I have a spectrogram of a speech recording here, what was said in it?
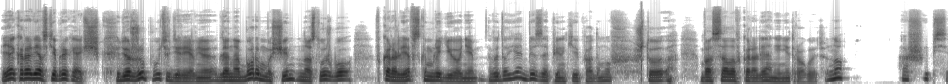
Я королевский приказчик. Держу путь в деревню для набора мужчин на службу в королевском легионе. Выдал я без запинки, подумав, что вассалов короля они не трогают. Но ошибся.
